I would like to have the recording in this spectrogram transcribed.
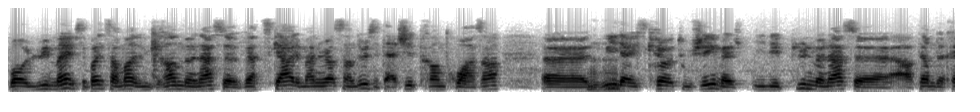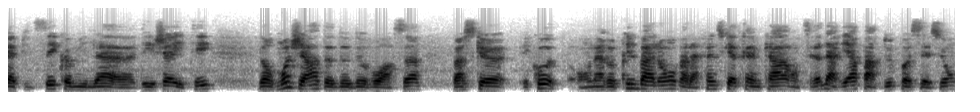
Bon, lui-même, c'est pas nécessairement une grande menace verticale. Emmanuel Sanders est âgé de 33 ans. Euh, mm-hmm. Oui, il a inscrit un touché, mais il n'est plus une menace euh, en termes de rapidité comme il l'a euh, déjà été. Donc, moi, j'ai hâte de, voir ça. Parce que, écoute, on a repris le ballon vers la fin du quatrième quart, on tirait de l'arrière par deux possessions,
